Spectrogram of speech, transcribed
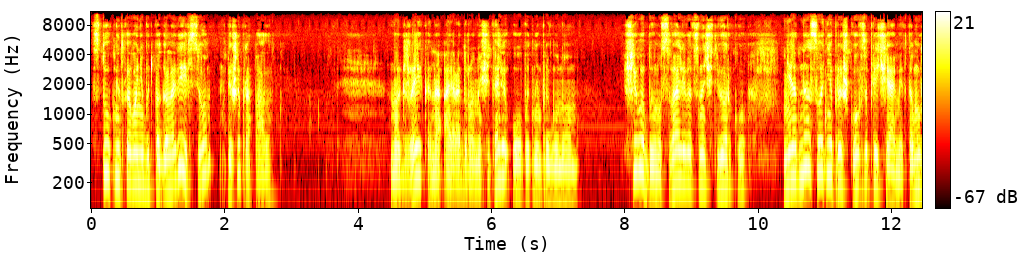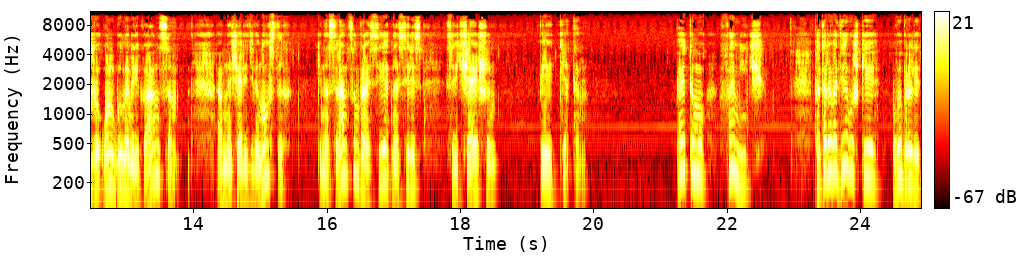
Стукнет кого-нибудь по голове, и все, пиши пропало но Джейка на аэродроме считали опытным прыгуном. С чего бы ему сваливаться на четверку? Ни одна сотня прыжков за плечами, к тому же он был американцем, а в начале 90-х к иностранцам в России относились с редчайшим пиететом. Поэтому Фомич, которого девушки выбрали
